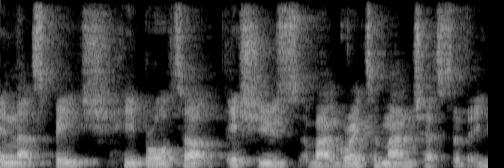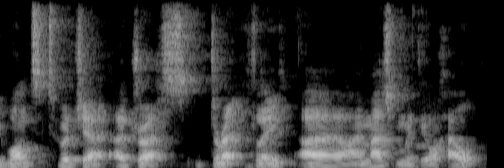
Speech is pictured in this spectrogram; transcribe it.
In that speech, he brought up issues about Greater Manchester that he wanted to address directly, uh, I imagine with your help.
